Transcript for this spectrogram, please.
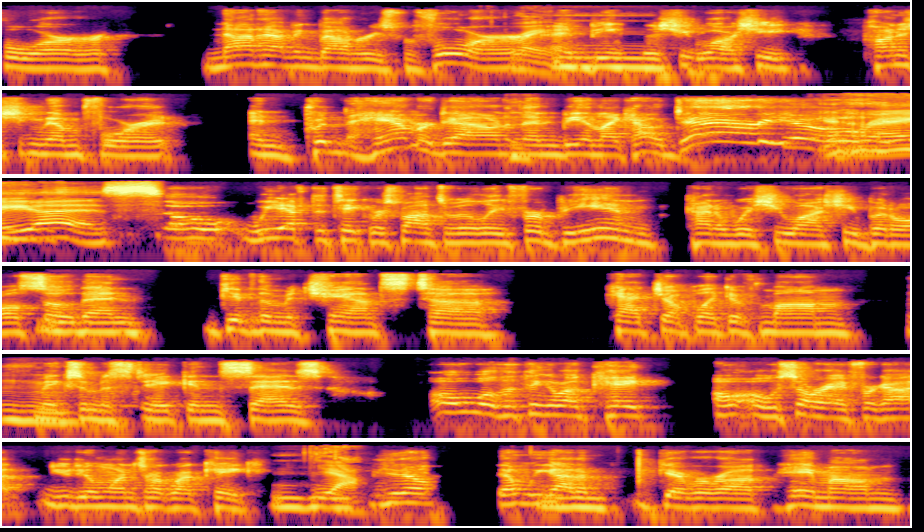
for not having boundaries before Right. and being Mhm. wishy-washy punishing them for it and putting the hammer down and then being like, how dare you? Right. Yes. So we have to take responsibility for being kind of wishy washy, but also Mhm. then give them a chance to catch up. Like if mom Mhm. makes a mistake and says, oh, well, the thing about cake, oh, oh, sorry, I forgot you didn't want to talk about cake. Mhm. Yeah. You know, then we got to give her a, hey, mom,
